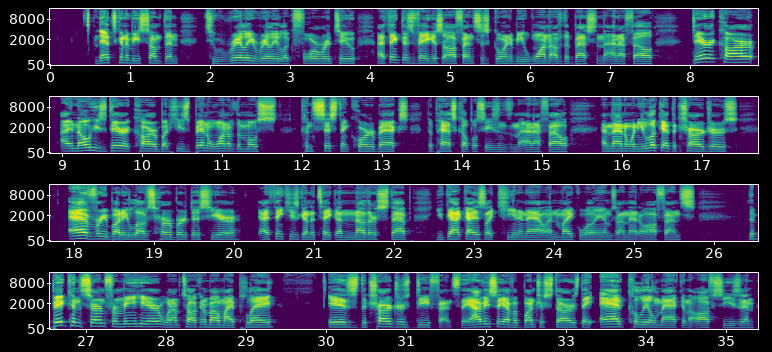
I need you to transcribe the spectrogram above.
that's going to be something to really, really look forward to. I think this Vegas offense is going to be one of the best in the NFL. Derek Carr, I know he's Derek Carr, but he's been one of the most consistent quarterbacks the past couple seasons in the NFL. And then when you look at the Chargers, everybody loves Herbert this year. I think he's going to take another step. You got guys like Keenan Allen, Mike Williams on that offense. The big concern for me here when I'm talking about my play is the Chargers defense. They obviously have a bunch of stars. They add Khalil Mack in the offseason.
